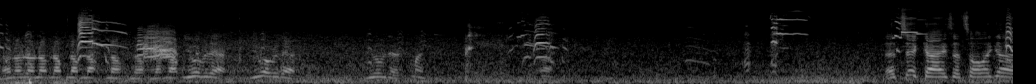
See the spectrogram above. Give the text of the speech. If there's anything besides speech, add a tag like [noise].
No, no, no, no, no, no, no, no, no, no, no. You over there. You over there. You over there. Come on. That's it, guys. That's all I got.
